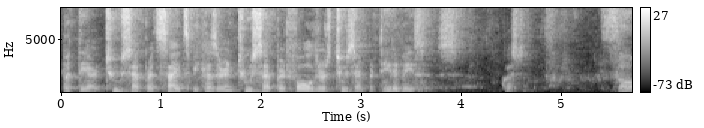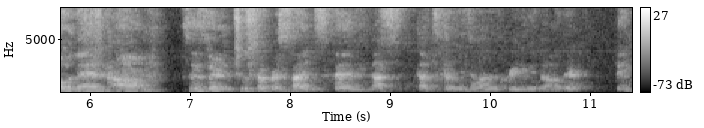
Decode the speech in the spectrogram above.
but they are two separate sites because they're in two separate folders, two separate databases. Question? So then, um, since they're two separate sites, then that's, that's the reason why we created the other thing?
